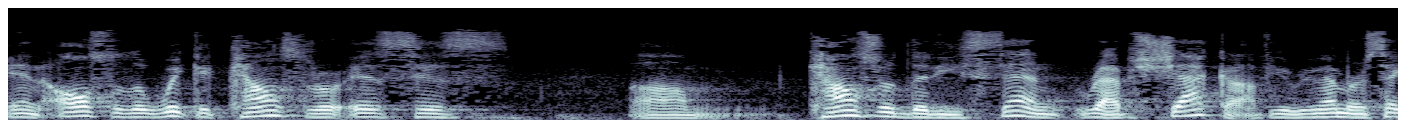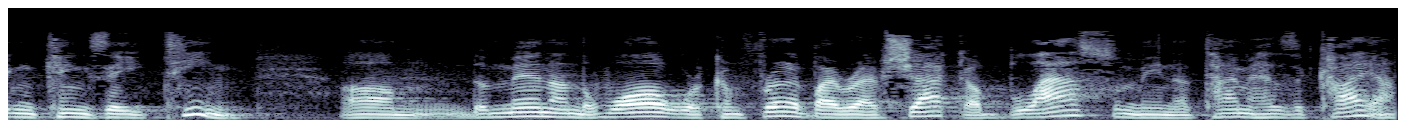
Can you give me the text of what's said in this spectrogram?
and also, the wicked counselor is his um, counselor that he sent, Rabshakeh. If you remember 2 Kings 18 um, the men on the wall were confronted by Rabshakeh blaspheming in the time of Hezekiah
